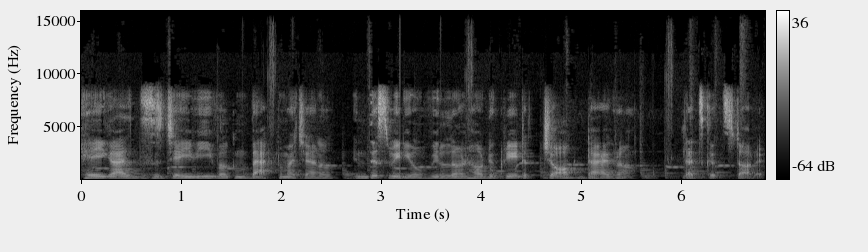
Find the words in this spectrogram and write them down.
Hey guys, this is JV. Welcome back to my channel. In this video, we'll learn how to create a chalk diagram. Let's get started.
